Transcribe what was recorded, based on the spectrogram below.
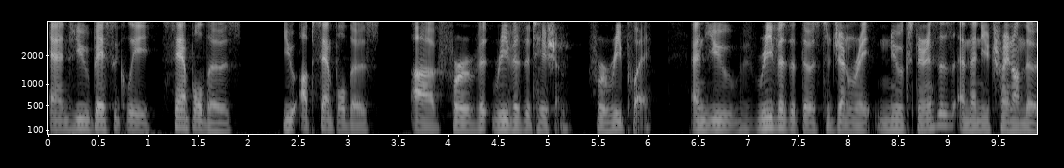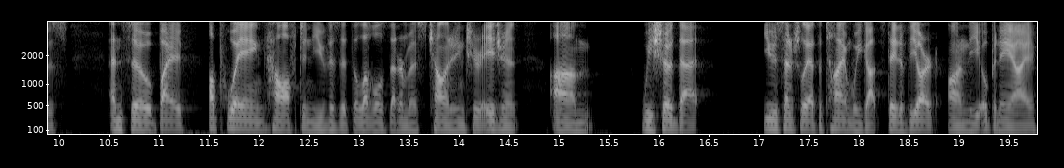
And you basically sample those you upsample those uh, for vi- revisitation for replay. And you revisit those to generate new experiences and then you train on those. And so by upweighing how often you visit the levels that are most challenging to your agent, um, we showed that you essentially at the time we got state of the art on the OpenAI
